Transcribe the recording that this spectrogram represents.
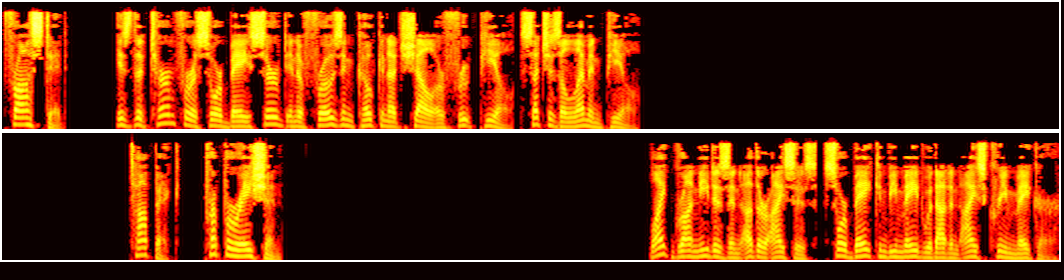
frosted is the term for a sorbet served in a frozen coconut shell or fruit peel, such as a lemon peel. Preparation Like granitas and other ices, sorbet can be made without an ice cream maker.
